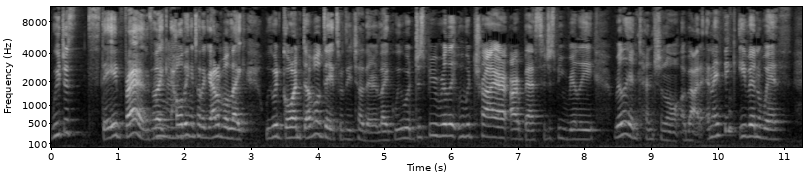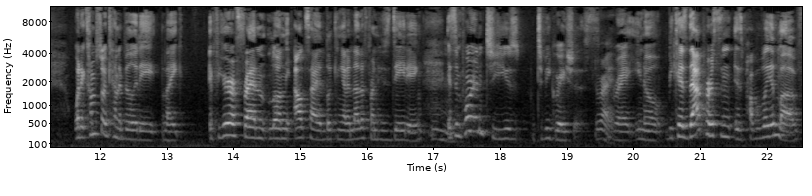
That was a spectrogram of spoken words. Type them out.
we just stayed friends, like Mm-hmm. holding each other accountable. Like we would go on double dates with each other. Like we would just be really, we would try our, our best to just be really, really intentional about it. And I think even with when it comes to accountability, like if you're a friend on the outside looking at another friend who's dating, it's important to use to be gracious. Mm-hmm. Right. Right. You know, because that person is probably in love.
